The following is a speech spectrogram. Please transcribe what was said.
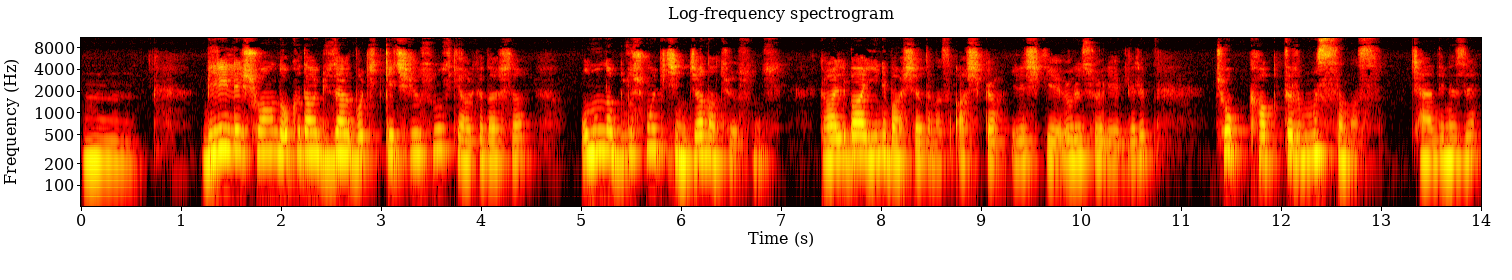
Hmm. Biriyle şu anda o kadar güzel vakit geçiriyorsunuz ki arkadaşlar. Onunla buluşmak için can atıyorsunuz. Galiba yeni başladınız aşka, ilişkiye öyle söyleyebilirim. Çok kaptırmışsınız kendinizi.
